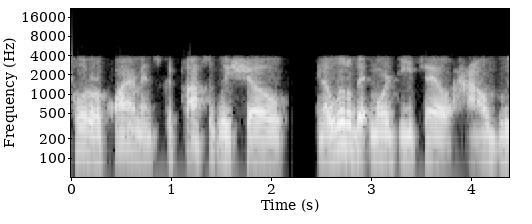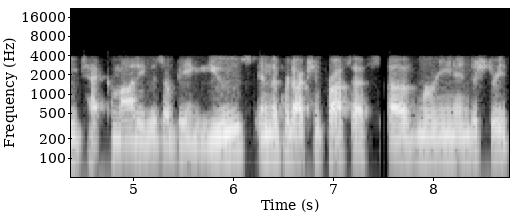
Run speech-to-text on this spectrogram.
total requirements could possibly show in a little bit more detail how blue tech commodities are being used in the production process of marine industries.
